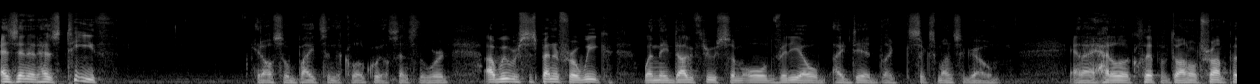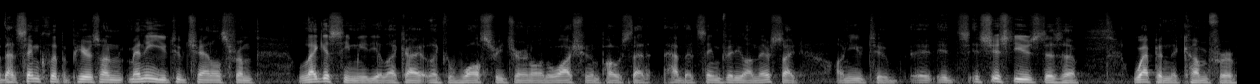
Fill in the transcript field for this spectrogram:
as in it has teeth. It also bites in the colloquial sense of the word. Uh, we were suspended for a week when they dug through some old video I did like six months ago. And I had a little clip of Donald Trump, but that same clip appears on many YouTube channels from legacy media like, I, like the Wall Street Journal or the Washington Post that have that same video on their site on YouTube. It, it's, it's just used as a weapon to come for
